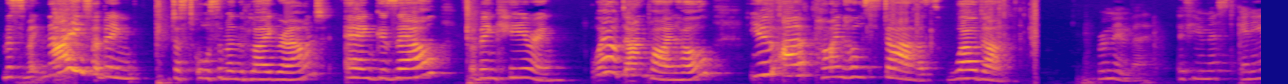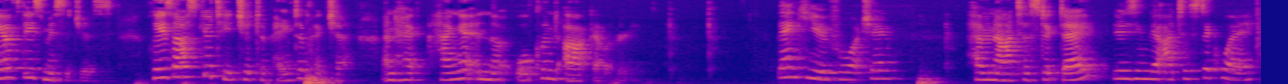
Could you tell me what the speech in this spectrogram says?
Miss McNay for being just awesome in the playground. And Gazelle for being caring. Well done, Pinehill. You are Pinehill stars. Well done. Remember, if you missed any of these messages, please ask your teacher to paint a picture and ha- hang it in the Auckland Art Gallery. Thank you for watching Have an artistic day. Using the Artistic Way.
